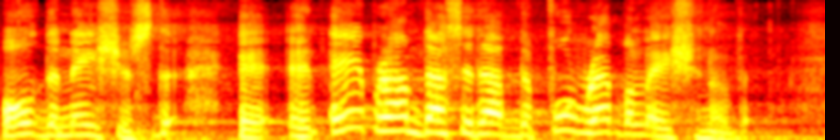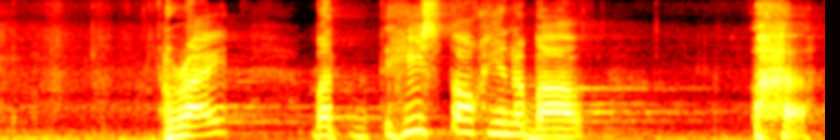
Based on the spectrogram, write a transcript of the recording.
all the nations. Eh, and Abraham doesn't have the full revelation of it. Right? But he's talking about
